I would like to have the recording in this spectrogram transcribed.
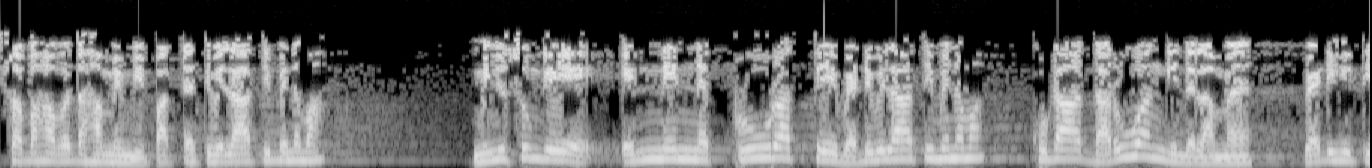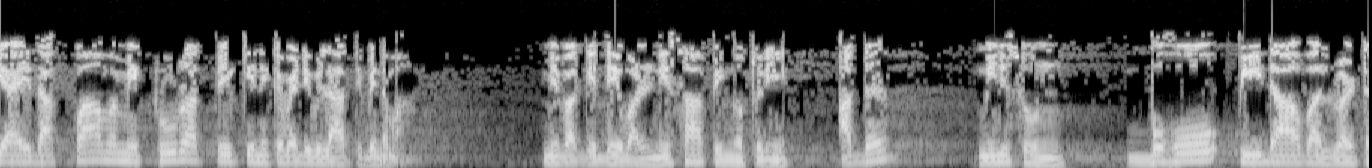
ස්වභාව දහමෙන් විපත් ඇති වෙලා තිබෙනවා. මිනිසුන්ගේ එන්නෙන්න ක්‍රූරත්වයේ වැඩි වෙලා තිබෙනවා. කුඩා දරුවන් ඉඳලම වැඩිහිටි අය දක්වාම මේ ක්‍රූරත්වයේ කියන එක වැඩි වෙලා තිබෙනවා. මේ වගේ දේවල් නිසා පින්වතුනි අද මිනිසුන් බොහෝ පීඩාවල් වලට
